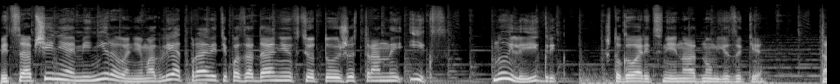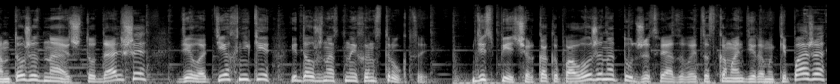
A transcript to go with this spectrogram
Ведь сообщения о минировании могли отправить и по заданию все той же страны X, ну или Y, что говорит с ней на одном языке. Там тоже знают, что дальше – дело техники и должностных инструкций – Диспетчер, как и положено, тут же связывается с командиром экипажа,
